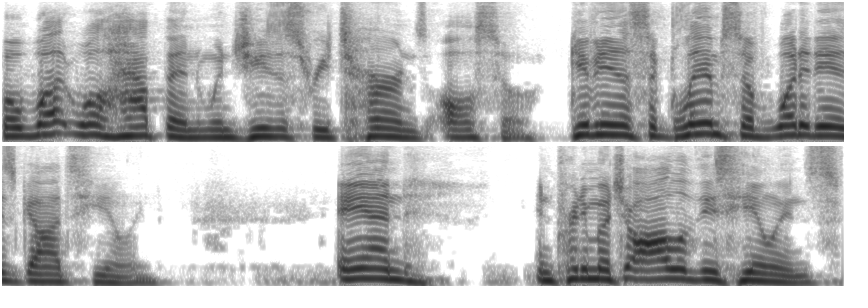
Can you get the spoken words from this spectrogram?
but what will happen when Jesus returns also, giving us a glimpse of what it is God's healing. And in pretty much all of these healings,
